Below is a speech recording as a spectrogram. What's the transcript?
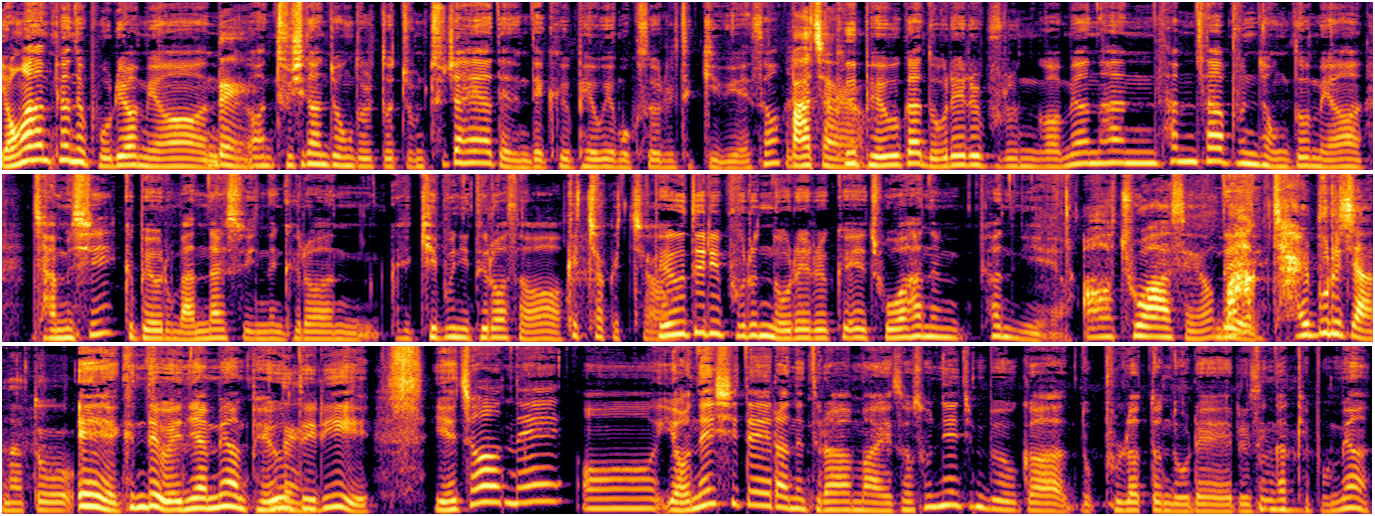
영화 한 편을 보려면 네. 한 2 시간 정도를 또 좀 투자해야 되는데 그 배우의 목소리를 듣기 위해서 맞아요. 그 배우가 노래를 부른 거면 한 3, 4분 정도면 잠시 그 배우를 만날 수 있는 그런 그 기분이 들어서 그쵸, 그쵸. 배우들이 부른 노래를 꽤 좋아하는 편이에요. 아, 좋아하세요? 네. 막 잘 부르지 않아도. 네, 근데 왜냐면 배우들이 네. 예전에 어 연애 시대라는 드라마에서 손예진 배우가 불렀던 노래를 생각해 보면 음.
